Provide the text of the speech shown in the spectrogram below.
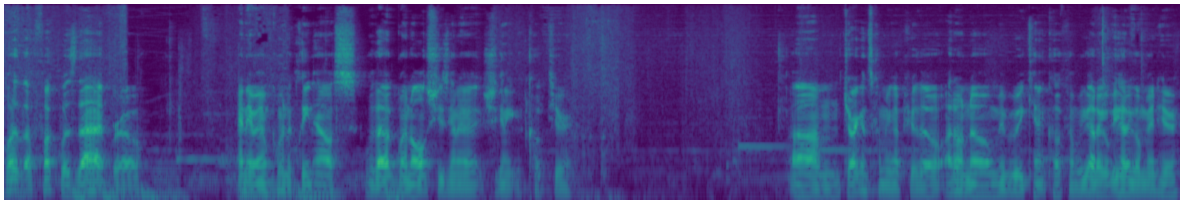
What the fuck was that, bro? Anyway, I'm coming to clean house. Without Gwen ult, she's gonna she's gonna get cooked here. Um, Dragon's coming up here though. I don't know. Maybe we can't cook him. We gotta we gotta go mid here.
